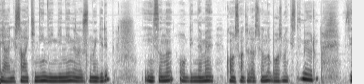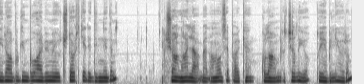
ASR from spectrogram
yani sakinliğin dinginliğin arasına girip insanı o dinleme konsantrasyonunu bozmak istemiyorum. Zira bugün bu albümü 3-4 kere dinledim. Şu an hala ben anons yaparken kulağımda çalıyor, duyabiliyorum.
